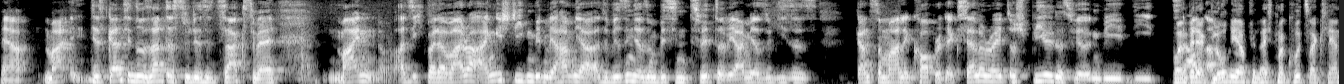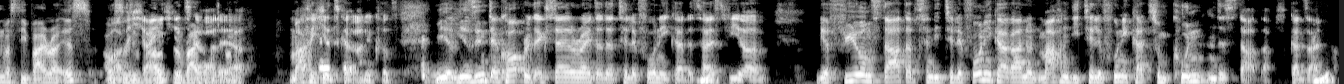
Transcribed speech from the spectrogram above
Ja, das ist ganz interessant, dass du das jetzt sagst, weil mein, als ich bei der Vira eingestiegen bin, wir haben ja, also wir sind ja so ein bisschen Twitter, wir haben ja so dieses ganz normale Corporate Accelerator Spiel, dass wir irgendwie die. Wollen wir der Gloria vielleicht mal kurz erklären, was die Vira ist? Außer Mach ich eigentlich jetzt gerade, ja. Mache ich jetzt gerade kurz. Wir, wir sind der Corporate Accelerator der Telefonica. Das heißt, wir wir führen Startups an die Telefonica ran und machen die Telefonica zum Kunden des Startups. Ganz mhm. einfach.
